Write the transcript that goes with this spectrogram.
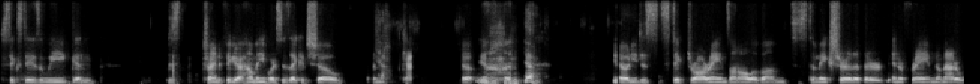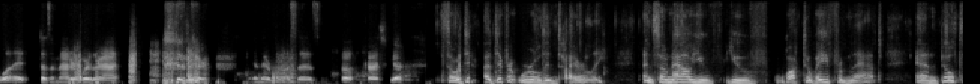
six days a week, and just trying to figure out how many horses I could show and yeah. catch. Uh, you know? yeah. you know, and you just stick draw reins on all of them just to make sure that they're in a frame no matter what. Doesn't matter where they're at in their in their process. Oh gosh, yeah. So a, di- a different world entirely. And so now you've you've walked away from that and built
